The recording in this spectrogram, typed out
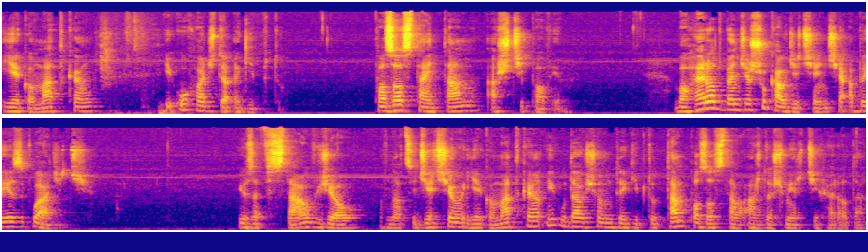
i jego matkę i uchodź do Egiptu. Pozostań tam, aż ci powiem. Bo Herod będzie szukał dziecięcia, aby je zgładzić. Józef wstał, wziął w nocy dziecię i jego matkę i udał się do Egiptu. Tam pozostał aż do śmierci Heroda.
